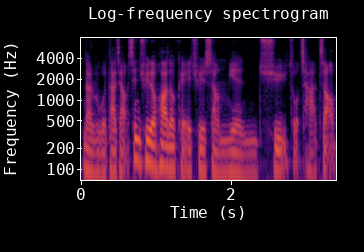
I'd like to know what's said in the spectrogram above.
那如果大家有兴趣的话，都可以去上面去做查找。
